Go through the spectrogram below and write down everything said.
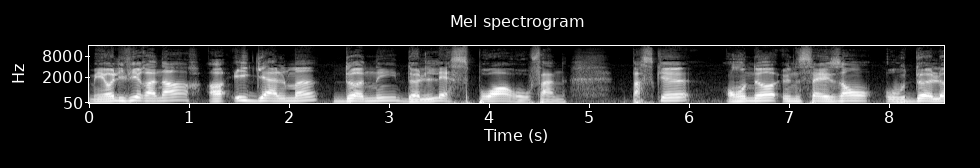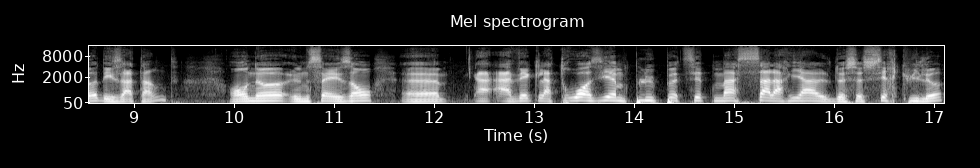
mais Olivier Renard a également donné de l'espoir aux fans parce que on a une saison au-delà des attentes. On a une saison euh, avec la troisième plus petite masse salariale de ce circuit-là.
